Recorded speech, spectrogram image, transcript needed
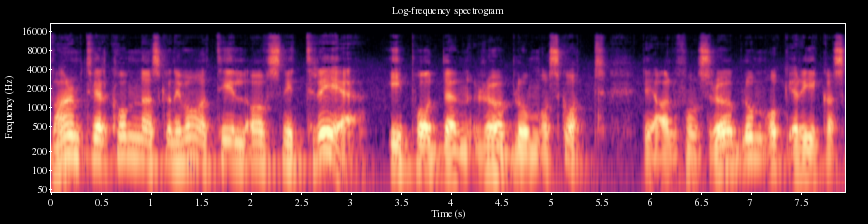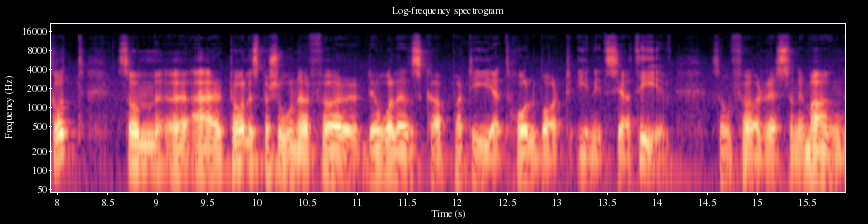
Varmt välkomna ska ni vara till avsnitt tre i podden Röblom och Skott. Det är Alfons Röblom och Erika Skott som eh, är talespersoner för det åländska partiet Hållbart initiativ som för resonemang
